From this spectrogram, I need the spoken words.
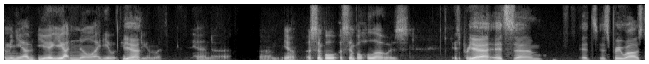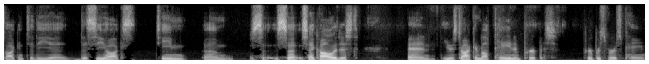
I mean, you have you, you got no idea what people Yeah. are dealing with, and uh, um, you know, a simple a simple hello is is pretty. yeah, it's um, it's it's pretty well. I was talking to the uh, the Seahawks team um, psy- psychologist, and he was talking about pain and purpose, purpose versus pain,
